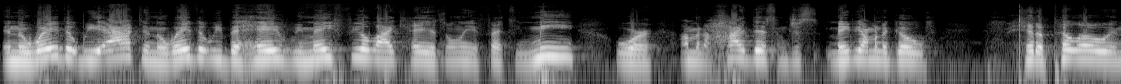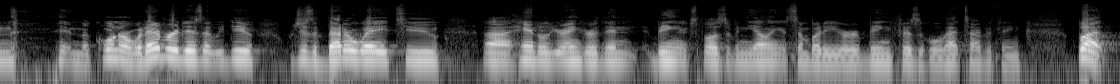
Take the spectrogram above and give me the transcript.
In the way that we act, in the way that we behave, we may feel like, hey, it's only affecting me, or I'm going to hide this. I'm just, maybe I'm going to go hit a pillow in, in the corner, or whatever it is that we do, which is a better way to uh, handle your anger than being explosive and yelling at somebody or being physical, that type of thing. But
